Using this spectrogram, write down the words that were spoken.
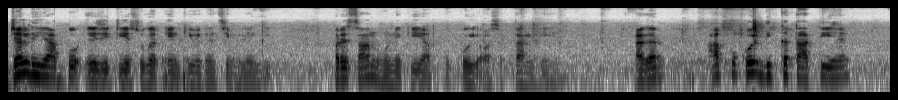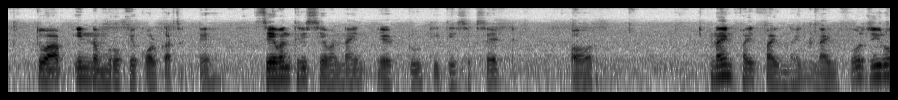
जल्द ही आपको ए जी टी ए शुगर केन की वैकेंसी मिलेंगी। परेशान होने की आपको कोई आवश्यकता नहीं है। अगर आपको कोई दिक्कत आती है तो आप इन नंबरों पे कॉल कर सकते हैं। Seven three seven nine eight two three three six eight और nine five five nine nine four zero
